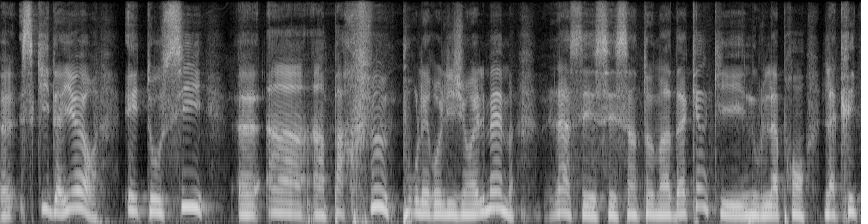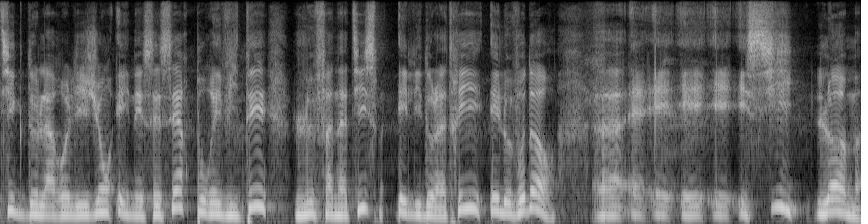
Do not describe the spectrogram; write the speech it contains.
Euh, ce qui d'ailleurs est aussi euh, un, un pare-feu pour les religions elles-mêmes. Là, c'est saint Thomas d'Aquin qui nous l'apprend. La critique de la religion est nécessaire pour éviter le fanatisme et l'idolâtrie et le veau d'or. Euh, et, si l'homme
